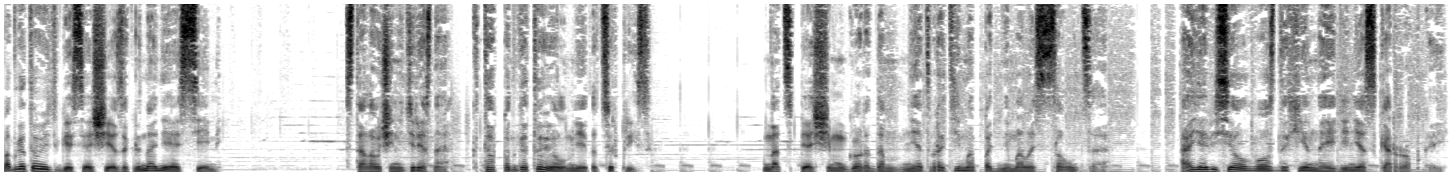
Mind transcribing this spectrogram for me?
Подготовить гасящее заклинание — семь. Стало очень интересно, кто подготовил мне этот сюрприз. Над спящим городом неотвратимо поднималось солнце, а я висел в воздухе наедине с коробкой.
